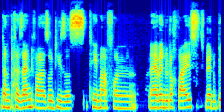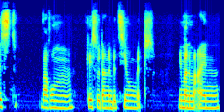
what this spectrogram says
dann präsent war, so dieses Thema von, naja, wenn du doch weißt, wer du bist, warum gehst du dann eine Beziehung mit jemandem ein,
